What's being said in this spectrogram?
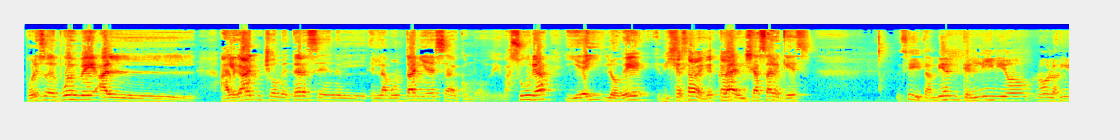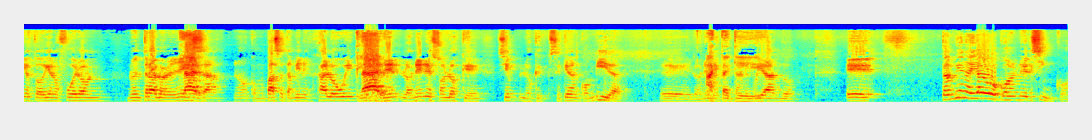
Por eso después ve al, al gancho meterse en, el, en la montaña esa como de basura y ahí lo ve Y ya sabe que es claro, y ya sabe que es. Sí, también que el niño, ¿no? Los niños todavía no fueron, no entraron en Claro. esa, ¿no? Como pasa también en Halloween, Claro. los, nen- los nenes son los que siempre, los que se quedan con vida, eh, los nenes Hasta que están que- cuidando. Eh, también hay algo con el 5,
